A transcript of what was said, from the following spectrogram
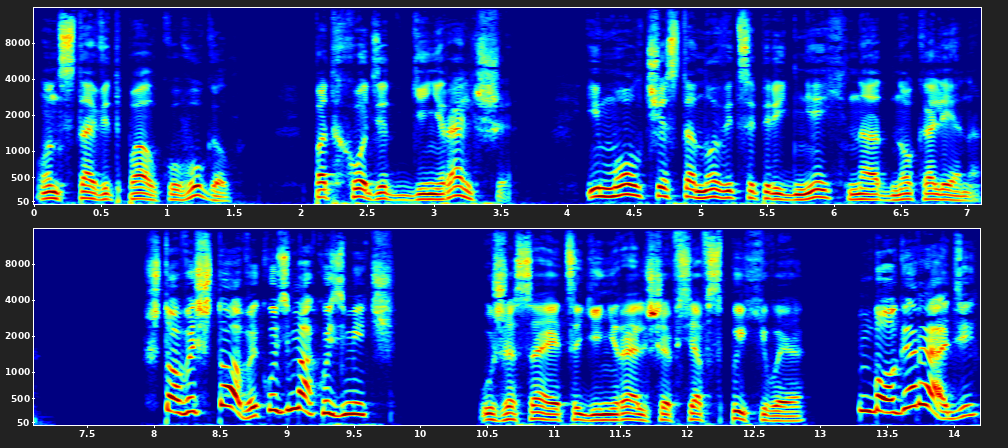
Он ставит палку в угол, подходит к генеральше и молча становится перед ней на одно колено. «Что вы, что вы, Кузьма Кузьмич!» Ужасается генеральша, вся вспыхивая. «Бога ради!»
